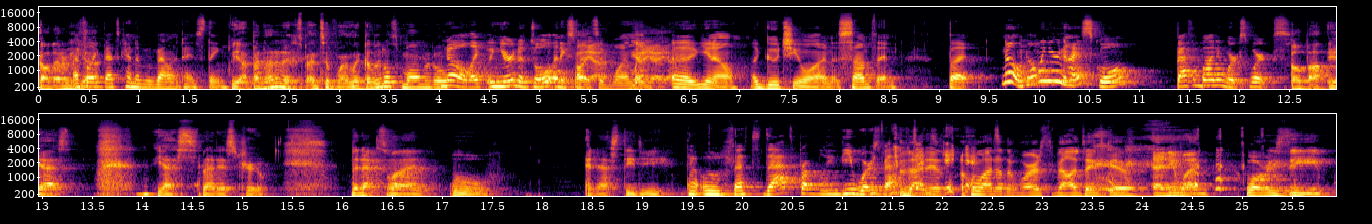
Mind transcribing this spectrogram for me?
Oh, that'll be. I yeah. feel like that's kind of a Valentine's thing. Yeah, but not an expensive one. Like a little small little. No, like when you're an adult, an expensive yeah. one, Yeah, like yeah, yeah. Uh, you know, a Gucci one, something. But no, not when you're in high school. Bath and Body Works works. Oh, yes, yes, that is true. The next one, ooh, an STD. That, ooh, that's that's probably the worst Valentine's That is gift. one of the worst Valentine's gift anyone will receive.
